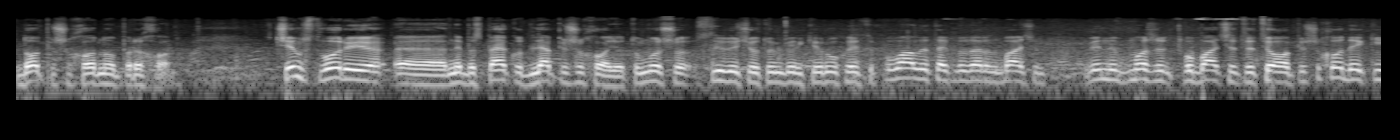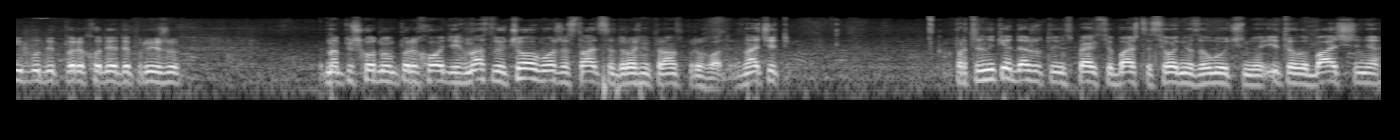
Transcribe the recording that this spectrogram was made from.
до пішохідного переходу. Чим створює е, небезпеку для пішоходів, тому що слідуючий автомобіль, який рухається по вали, так ми зараз бачимо, він не може побачити цього пішохода, який буде переходити проїжджу на пішохідному переході, внаслідок чого може статися дорожній транспорт пригоди. Значить, працівники Державтоінспекції, бачите, сьогодні залучено і телебачення,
